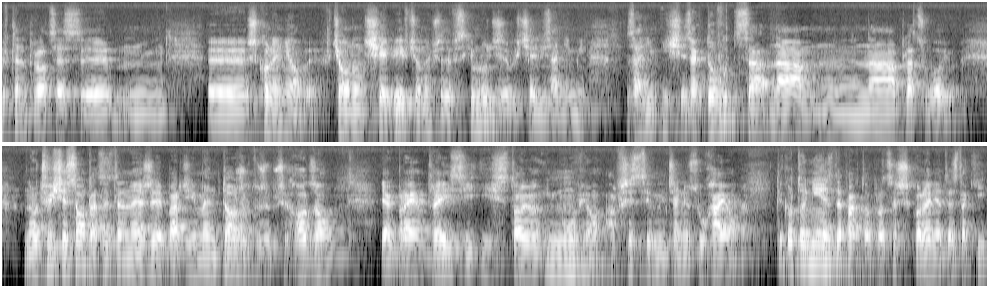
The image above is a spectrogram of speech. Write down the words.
w ten proces mm, yy, szkoleniowy, wciągnąć siebie i wciągnąć przede wszystkim ludzi, żeby chcieli za, nimi, za nim iść, jest jak dowódca na, na placu boju. No oczywiście są tacy trenerzy, bardziej mentorzy, którzy przychodzą jak Brian Tracy i stoją i mówią, a wszyscy w milczeniu słuchają. Tylko to nie jest de facto proces szkolenia, to jest taki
